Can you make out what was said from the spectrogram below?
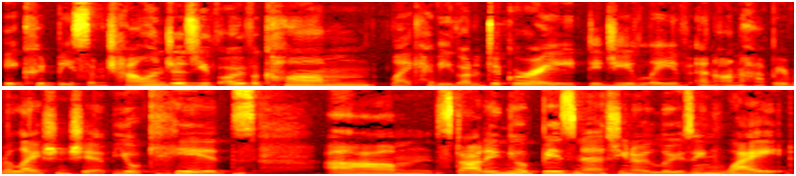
it could be some challenges you've overcome, like have you got a degree? Did you leave an unhappy relationship? Your kids, um, starting your business, you know, losing weight.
